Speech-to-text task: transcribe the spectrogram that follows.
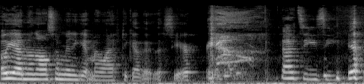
Oh yeah, and then also I'm going to get my life together this year. That's easy. yeah,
